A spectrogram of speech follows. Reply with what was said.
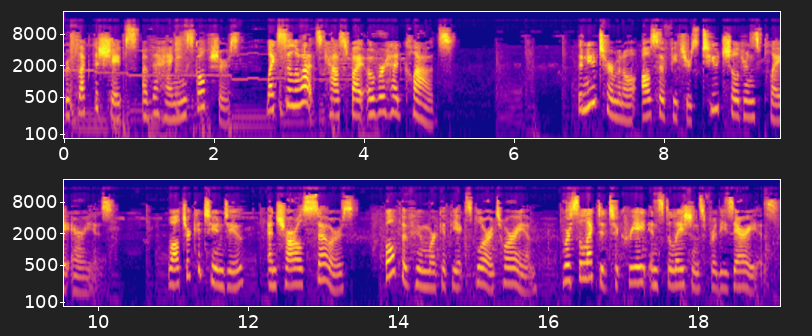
reflect the shapes of the hanging sculptures, like silhouettes cast by overhead clouds. The new terminal also features two children's play areas. Walter Kitundu and Charles Sowers, both of whom work at the Exploratorium, were selected to create installations for these areas.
